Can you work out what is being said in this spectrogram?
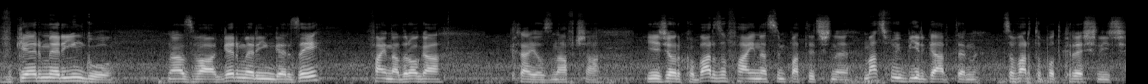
w Germeringu. Nazwa Germeringersee. Fajna droga, krajoznawcza. Jeziorko bardzo fajne, sympatyczne. Ma swój Biergarten, co warto podkreślić.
